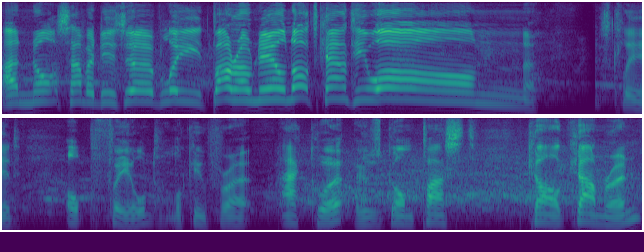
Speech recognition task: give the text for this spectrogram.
and Notts have a deserved lead. Barrow nil, Notts County one. It's cleared upfield, looking for Acquah, who's gone past Kyle Cameron.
